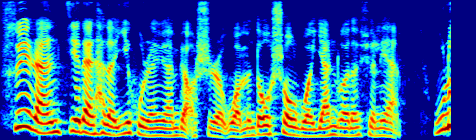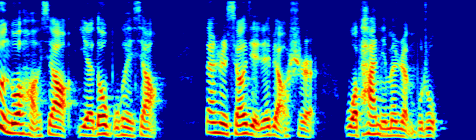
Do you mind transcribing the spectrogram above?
虽然接待她的医护人员表示我们都受过严格的训练，无论多好笑也都不会笑。但是小姐姐表示，我怕你们忍不住，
